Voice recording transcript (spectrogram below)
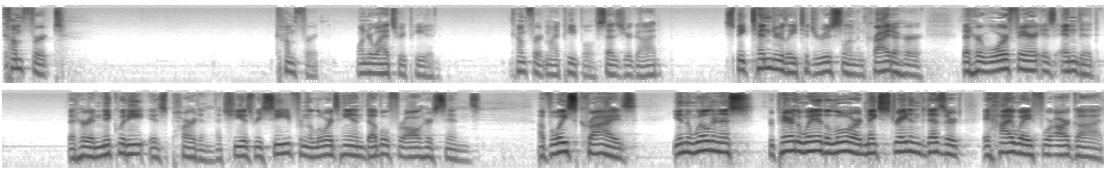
Comfort. Comfort. Wonder why it's repeated. Comfort my people, says your God. Speak tenderly to Jerusalem and cry to her that her warfare is ended, that her iniquity is pardoned, that she has received from the Lord's hand double for all her sins. A voice cries, In the wilderness, prepare the way of the Lord, make straight in the desert a highway for our God.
